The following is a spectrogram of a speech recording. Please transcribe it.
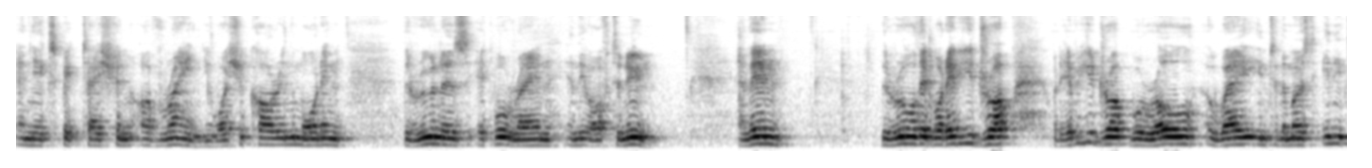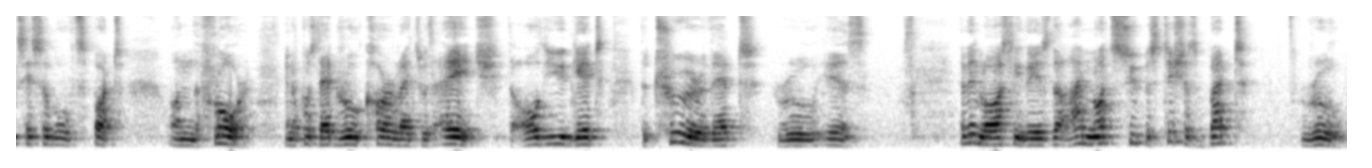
and the expectation of rain. You wash your car in the morning, the rule is it will rain in the afternoon. And then the rule that whatever you drop, whatever you drop will roll away into the most inaccessible spot on the floor. And of course that rule correlates with age. The older you get, the truer that rule is. And then lastly there's the I'm not superstitious but rule.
